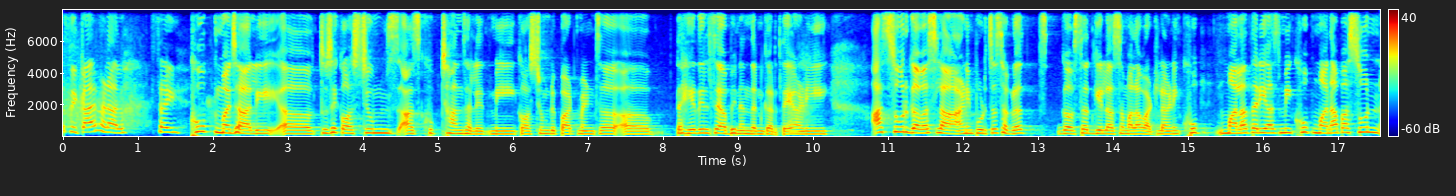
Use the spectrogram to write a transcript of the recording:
सर. क्या म्हणाल? सई. खूप मजा आली. अ, तुझे कॉस्ट्युम्स आज खूप छान झालेत. मी कॉस्ट्युम डिपार्टमेंटचं तहेदिलचे अभिनंदन करते आणि आज सूर गवसला आणि पुढचं सगळंच गवसत गेलं असं मला वाटलं आणि खूप मला तरी आज मी खूप मनापासून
